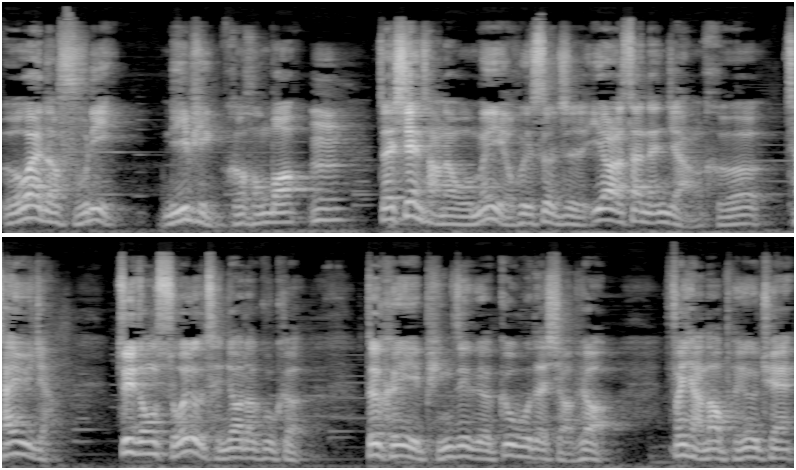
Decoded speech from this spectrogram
额外的福利、礼品和红包。嗯，在现场呢，我们也会设置一二三等奖和参与奖，最终所有成交的顾客都可以凭这个购物的小票分享到朋友圈，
